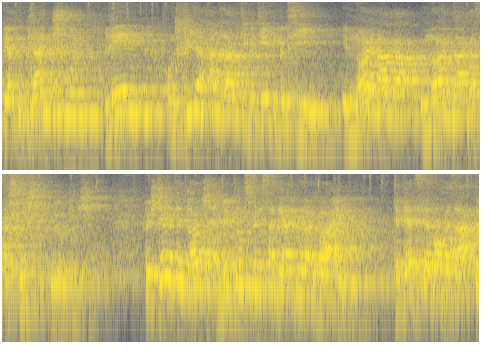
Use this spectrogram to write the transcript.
wir hatten kleine Schulen, Läden und viele andere Aktivitäten betrieben. Im neuen Lager, im neuen Lager ist das nicht möglich. Wir stimmen mit dem deutschen Entwicklungsminister Gerd Müller überein, der letzte Woche sagte,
